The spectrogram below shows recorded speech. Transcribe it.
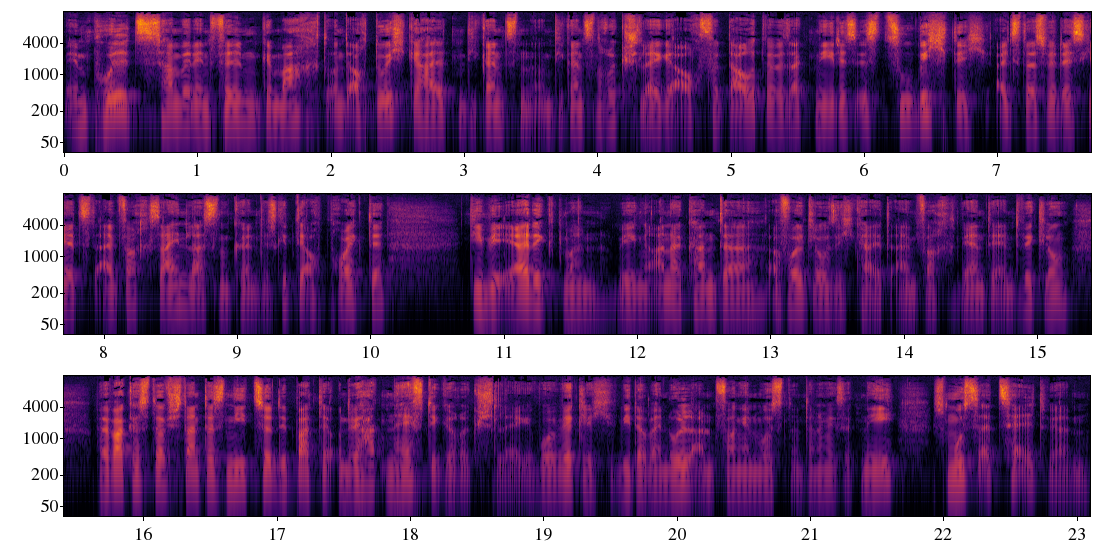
Impuls haben wir den Film gemacht und auch durchgehalten, die ganzen und die ganzen Rückschläge auch verdaut, weil wir sagt, nee, das ist zu wichtig, als dass wir das jetzt einfach sein lassen könnten. Es gibt ja auch Projekte, die beerdigt man wegen anerkannter Erfolglosigkeit einfach während der Entwicklung. Bei Wackersdorf stand das nie zur Debatte und wir hatten heftige Rückschläge, wo wir wirklich wieder bei Null anfangen mussten. Und dann haben wir gesagt, nee, es muss erzählt werden.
